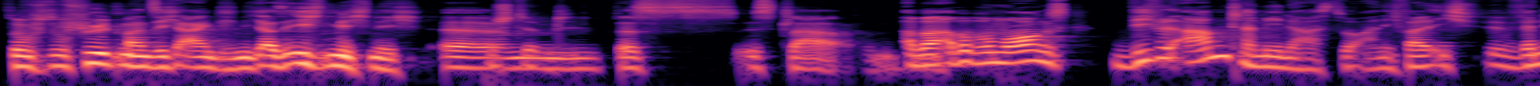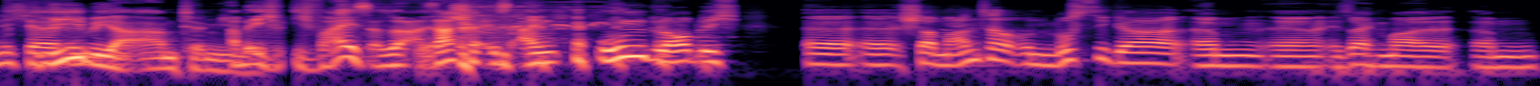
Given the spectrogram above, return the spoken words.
so, so fühlt man sich eigentlich nicht. Also ich mich nicht. Ähm, Stimmt. Das ist klar. Aber, aber morgens, wie viele Abendtermine hast du eigentlich? Weil ich, wenn ich ja. Ich liebe ja Abendtermine. Aber ich, ich weiß, also Sascha ist ein unglaublich äh, äh, charmanter und lustiger, ähm, äh, sag ich mal, ähm,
